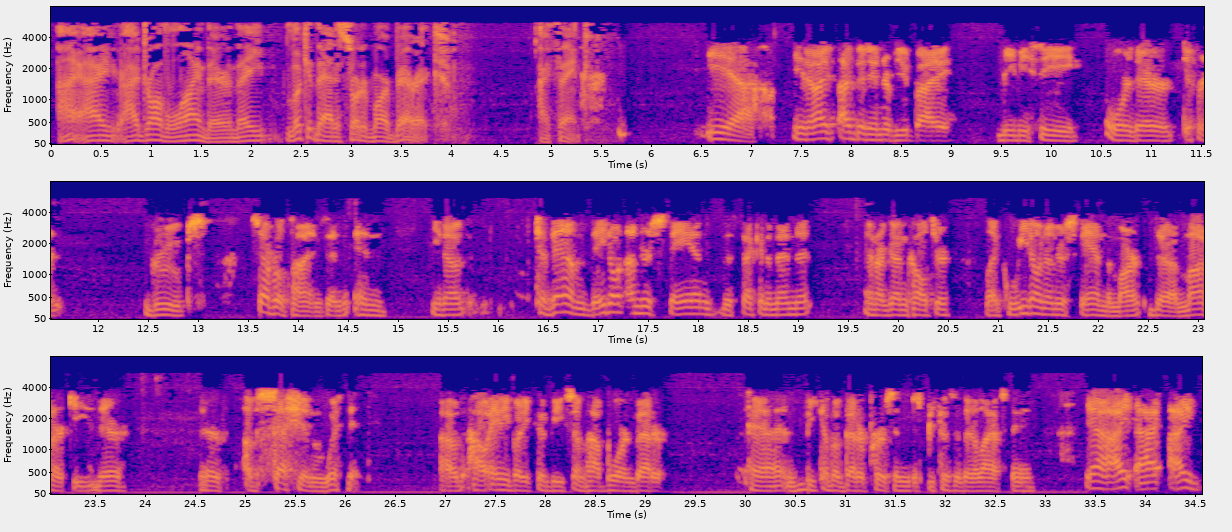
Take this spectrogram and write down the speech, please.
I, I I draw the line there, and they look at that as sort of barbaric. I think. Yeah, you know, I've, I've been interviewed by BBC or their different groups several times, and and you know, to them, they don't understand the Second Amendment and our gun culture like we don't understand the mar- the monarchy. They're their obsession with it, how, how anybody could be somehow born better and become a better person just because of their last name. Yeah, I, I, I,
